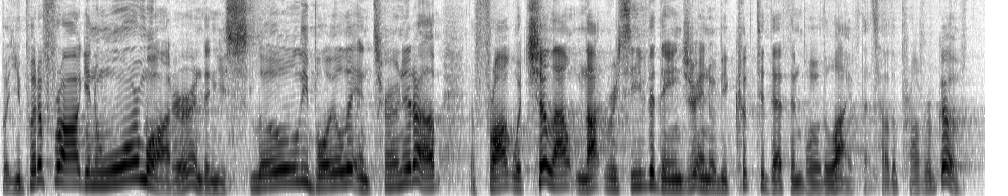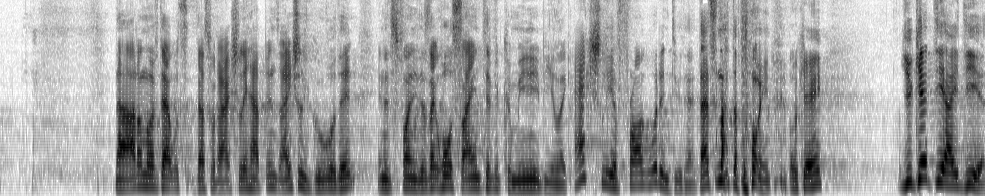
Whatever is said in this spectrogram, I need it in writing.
But you put a frog in warm water and then you slowly boil it and turn it up. The frog would chill out, not receive the danger, and it would be cooked to death and boiled alive. That's how the proverb goes. Now, I don't know if that was, that's what actually happens. I actually Googled it, and it's funny. There's like a whole scientific community being like, actually, a frog wouldn't do that. That's not the point, okay? You get the idea.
